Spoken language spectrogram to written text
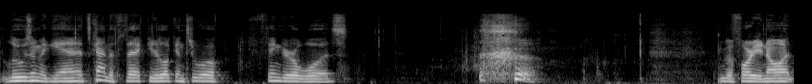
lose him again. It's kind of thick. You're looking through a finger of woods. Before you know it,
